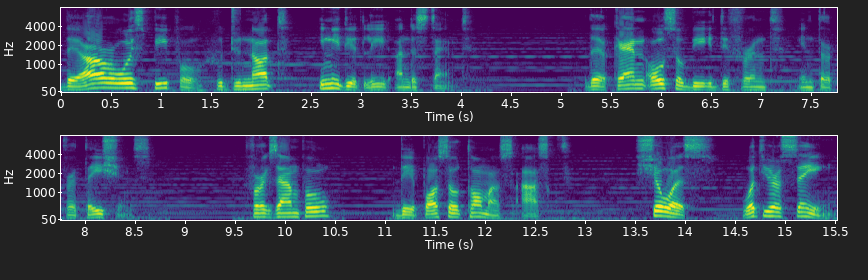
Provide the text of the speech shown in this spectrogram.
There are always people who do not immediately understand. There can also be different interpretations. For example, the Apostle Thomas asked, Show us what you are saying.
